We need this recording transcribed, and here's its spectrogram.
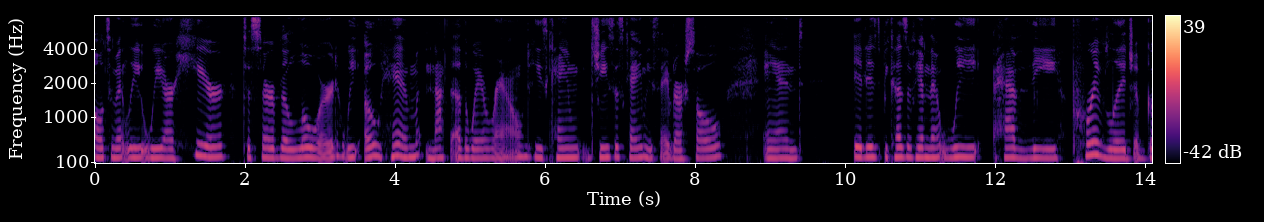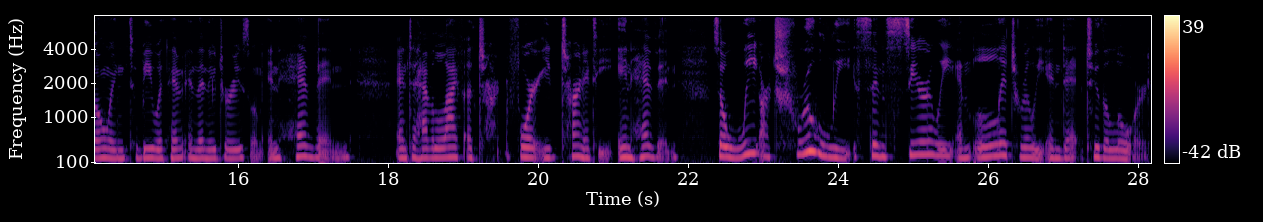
Ultimately, we are here to serve the Lord. We owe him, not the other way around. He's came Jesus came, he saved our soul, and it is because of him that we have the privilege of going to be with him in the New Jerusalem in heaven and to have life for eternity in heaven. So we are truly, sincerely, and literally in debt to the Lord,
